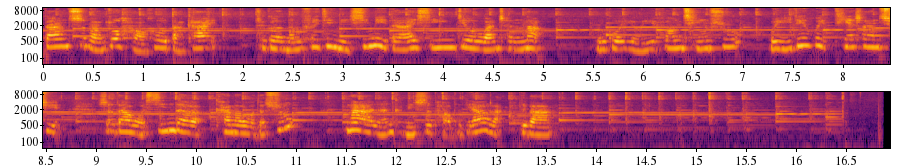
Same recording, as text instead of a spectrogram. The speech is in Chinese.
当翅膀做好后，打开这个能飞进你心里的爱心就完成了。如果有一封情书，我一定会贴上去。收到我新的，看了我的书，那人肯定是跑不掉了，对吧？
